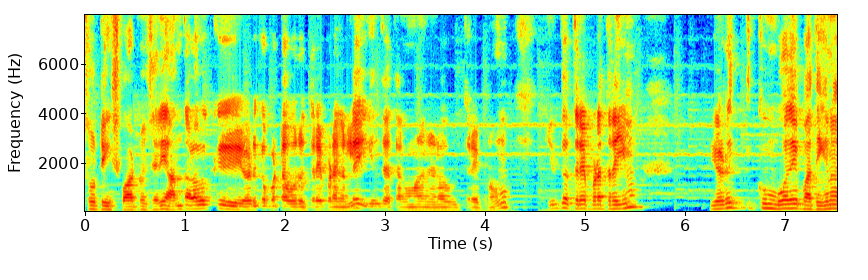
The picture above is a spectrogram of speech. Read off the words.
ஷூட்டிங் ஸ்பாட்டும் சரி அந்த அளவுக்கு எடுக்கப்பட்ட ஒரு திரைப்படங்களில் இந்த தங்கமான நிலவு திரைப்படமும். இந்த திரைப்படத்திலையும் எடுக்கும் போதே பார்த்தீங்கன்னா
